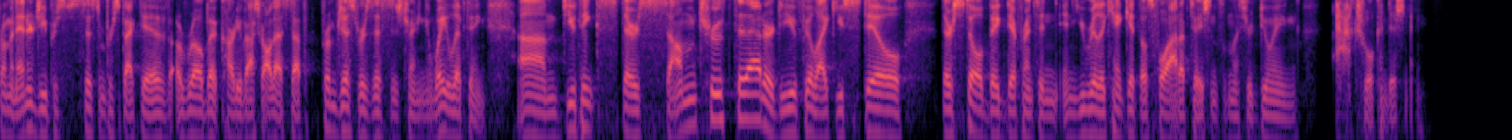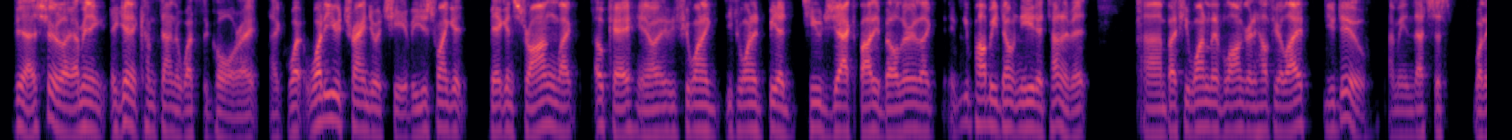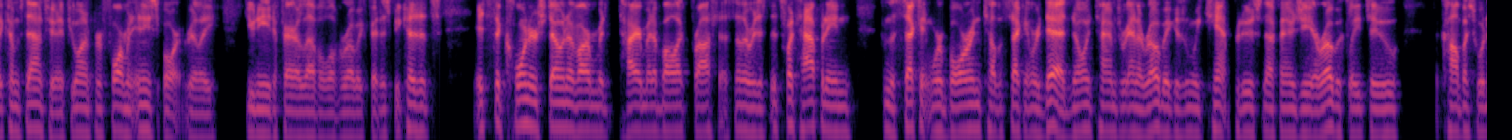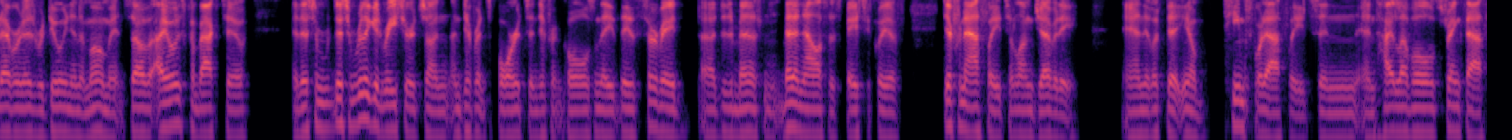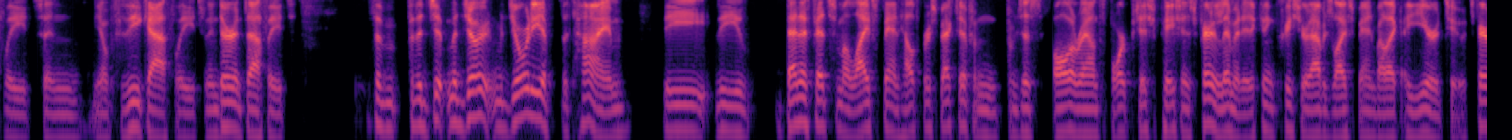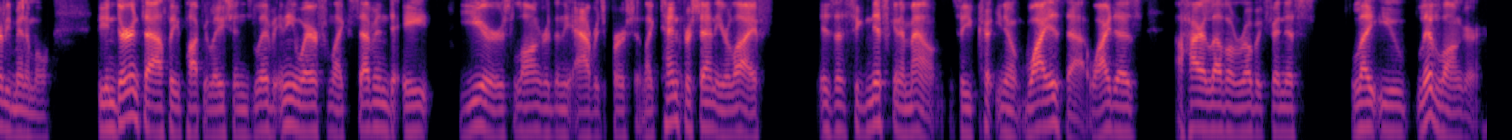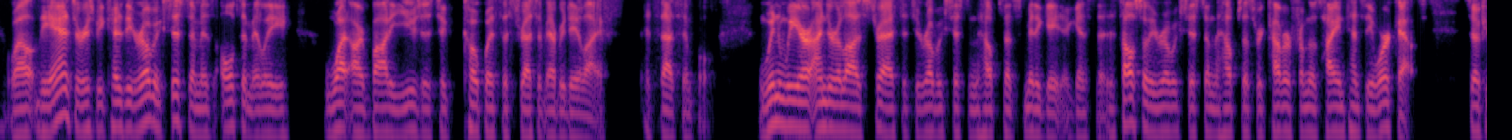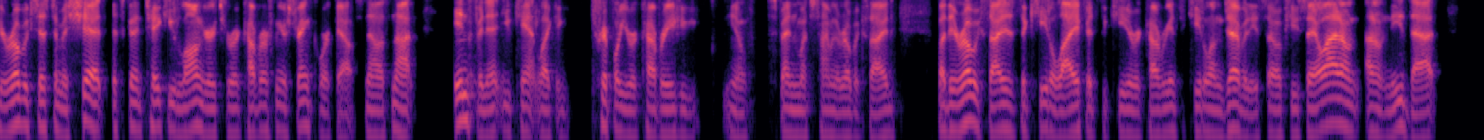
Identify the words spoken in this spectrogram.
from an energy system perspective, aerobic, cardiovascular, all that stuff from just resistance training and weightlifting. Um, do you think there's some truth to that, or do you feel like you still there's still a big difference and, and you really can't get those full adaptations unless you're doing actual conditioning. Yeah sure. Like i mean again it comes down to what's the goal right? Like what what are you trying to achieve? You just want to get big and strong? Like okay you know if you want to if you want to be a huge jack bodybuilder like you probably don't need a ton of it. Um, but if you want to live longer and healthier life you do. I mean that's just what it comes down to and if you want to perform in any sport really you need a fair level of aerobic fitness because it's it's the cornerstone of our entire metabolic process. In other words, it's what's happening from the second we're born till the second we're dead. The only times we're anaerobic is when we can't produce enough energy aerobically to accomplish whatever it is we're doing in the moment. So I always come back to there's some there's some really good research on, on different sports and different goals, and they they surveyed uh, did a meta analysis basically of different athletes and longevity. And they looked at you know team sport athletes and and high level strength athletes and you know physique athletes and endurance athletes. The for the majority majority of the time the the benefits from a lifespan health perspective from from just all around sport participation is fairly limited. It can increase your average lifespan by like a year or two. It's fairly minimal. The endurance athlete populations live anywhere from like seven to eight years longer than the average person like 10% of your life is a significant amount. So you could, you know, why is that? Why does a higher level aerobic fitness let you live longer? Well, the answer is because the aerobic system is ultimately what our body uses to cope with the stress of everyday life. It's that simple. When we are under a lot of stress, it's the aerobic system that helps us mitigate against it. It's also the aerobic system that helps us recover from those high intensity workouts. So if your aerobic system is shit, it's going to take you longer to recover from your strength workouts. Now it's not infinite. You can't like triple your recovery if you you know spend much time on the aerobic side but the aerobic side is the key to life. It's the key to recovery. It's the key to longevity. So if you say oh i don't i don't need that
